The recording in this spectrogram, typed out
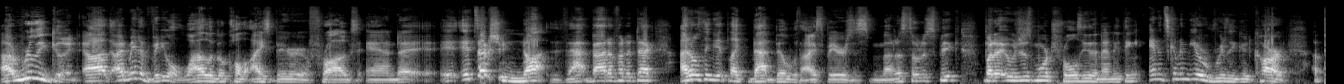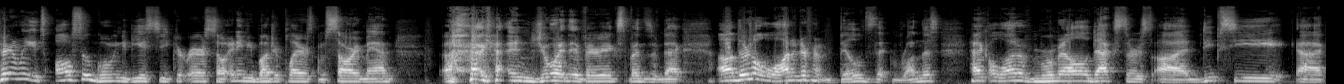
uh, really good. Uh, I made a video a while ago called Ice Barrier Frogs and uh, it, it's actually not that bad of an attack. I don't think it like that build with Ice Barriers is meta, so to speak, but it was just more trollsy than anything and it's going to be a really good card. Apparently, it's also going to be a secret rare, so any of you budget players, I'm sorry, man. Enjoy the very expensive deck. Uh, there's a lot of different builds that run this. Heck, a lot of Mermail decks. There's uh, Deep Sea uh,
